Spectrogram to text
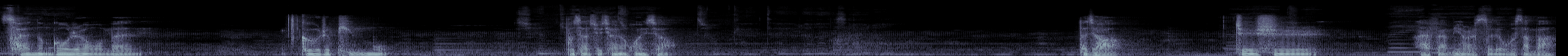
才能够让我们隔着屏幕不再去强颜欢笑。大家好，这是 FM 一二四六五三八，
